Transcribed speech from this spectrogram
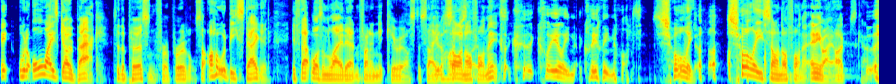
it would always go back to the person for approval. So I would be staggered if that wasn't laid out in front of Nick Kyrgios to say, sign so, off on this. cl- clearly, clearly not. Surely, surely he signed off on it. Anyway, I just can't.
